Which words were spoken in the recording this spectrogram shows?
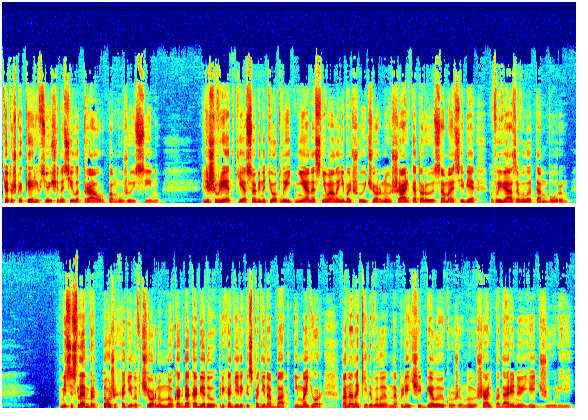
Тетушка Кэрри все еще носила траур по мужу и сыну. Лишь в редкие, особенно теплые дни она снимала небольшую черную шаль, которую сама себе вывязывала тамбуром. Миссис Лэмберт тоже ходила в черном, но когда к обеду приходили господин Аббат и майор, она накидывала на плечи белую кружевную шаль, подаренную ей Джулией.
